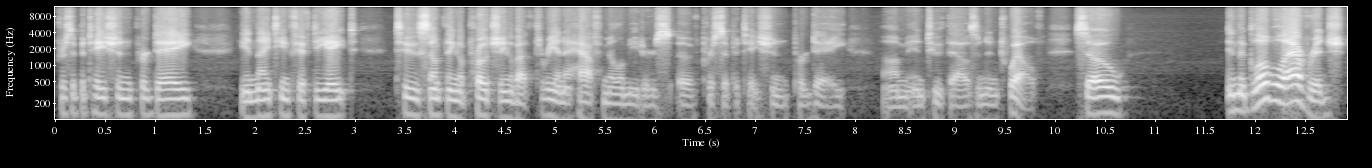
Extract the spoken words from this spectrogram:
precipitation per day in 1958 to something approaching about three and a half millimeters of precipitation per day um, in 2012. So in the global average,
